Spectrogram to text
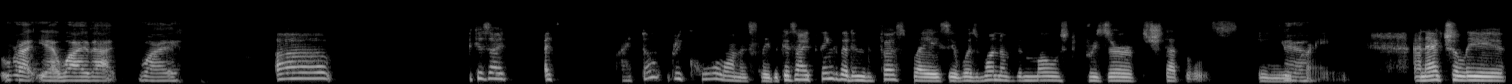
Right, yeah, why that, why? Uh, because I, I, I don't recall honestly, because I think that in the first place, it was one of the most preserved shtetls in Yeah. Ukraine. And actually,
